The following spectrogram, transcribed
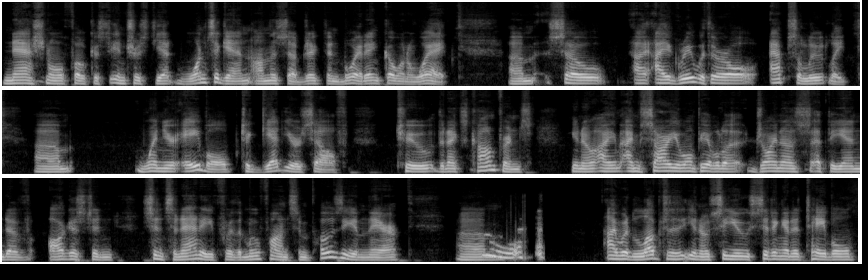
national focused interest yet once again on the subject and boy it ain't going away. Um, so I, I agree with earl absolutely. Um, when you're able to get yourself to the next conference you know I'm, I'm sorry you won't be able to join us at the end of august in cincinnati for the mufon symposium there. Um, I would love to, you know, see you sitting at a table,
